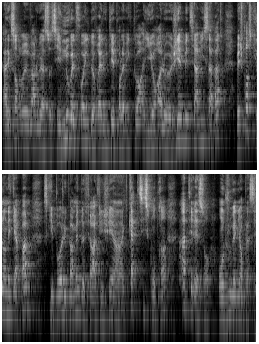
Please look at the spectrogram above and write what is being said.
Alexandre Abrivard lui a associé une nouvelle fois. Il devrait lutter pour la victoire. Il y aura le JMB de service à battre, mais je pense qu'il en est capable, ce qui pourrait lui permettre de faire afficher un 4-6 contre 1 intéressant. On le joue gagnant placé.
